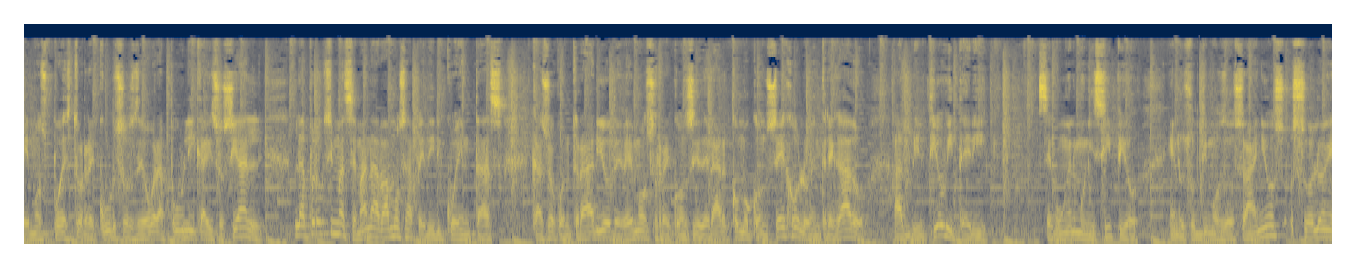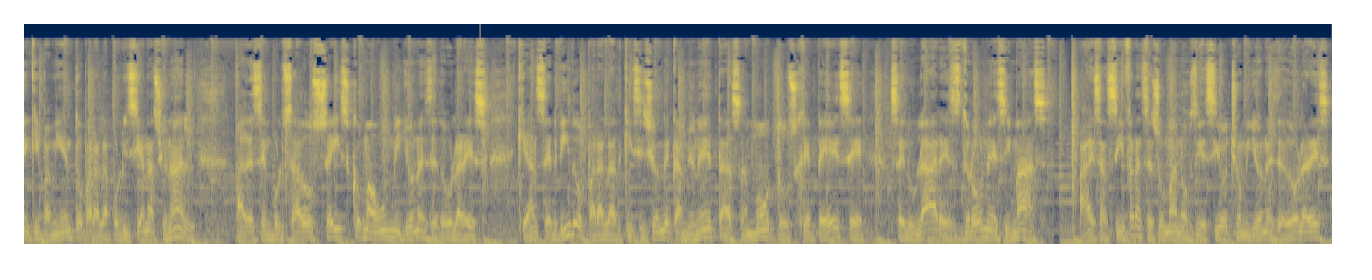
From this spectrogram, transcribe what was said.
Hemos puesto recursos de obra pública y social. La próxima semana vamos a pedir cuentas. Caso contrario, debemos reconsiderar como consejo lo entregado, advirtió Viteri. Según el municipio, en los últimos dos años, solo en equipamiento para la Policía Nacional, ha desembolsado 6,1 millones de dólares, que han servido para la adquisición de camionetas, motos, GPS, celulares, drones y más. A esas cifras se suman los 18 millones de dólares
